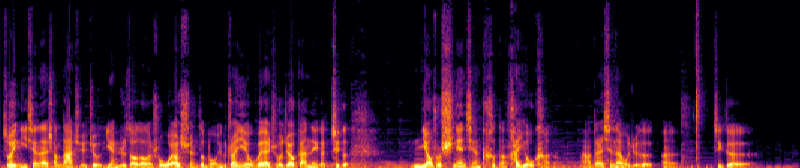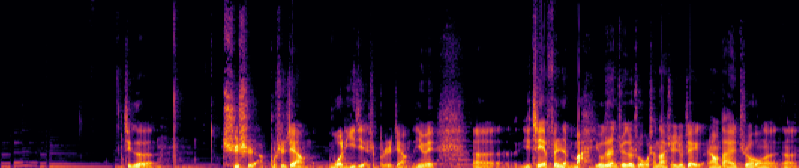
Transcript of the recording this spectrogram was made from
所以你现在上大学就言之凿凿的说我要选择某一个专业，我未来之后就要干那个。这个你要说十年前可能还有可能啊，但是现在我觉得，嗯，这个这个趋势啊，不是这样的。我理解是不是这样的？因为，呃，也这也分人吧。有的人觉得说，我上大学就这个，然后大学之后呢，嗯，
